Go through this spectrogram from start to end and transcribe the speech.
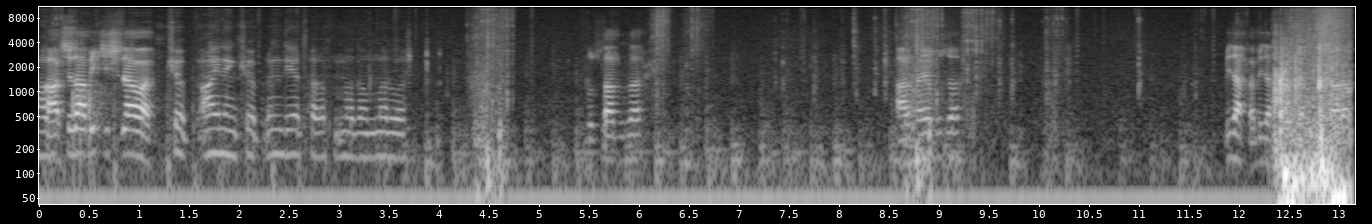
abi karşıda bir kişi daha var. köp aynen köprünün diğer tarafında adamlar var. Buzladılar. Arkaya buz at. Bir dakika bir dakika bir dakika. Araba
